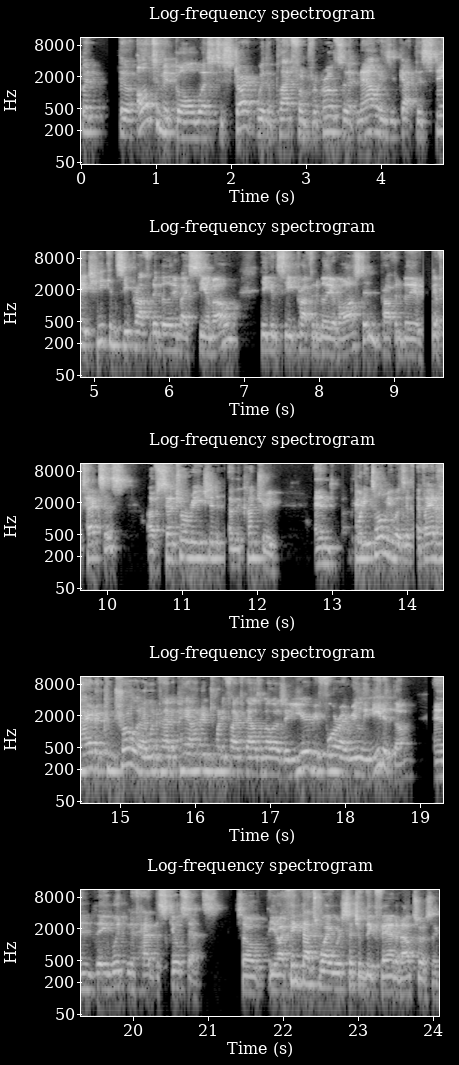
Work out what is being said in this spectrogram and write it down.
But the ultimate goal was to start with a platform for growth so that now he's got this stage, he can see profitability by CMO. He can see profitability of Austin, profitability of, of Texas, of central region and the country. And what he told me was if, if I had hired a controller, I would have had to pay $125,000 a year before I really needed them, and they wouldn't have had the skill sets. So, you know, I think that's why we're such a big fan of outsourcing.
